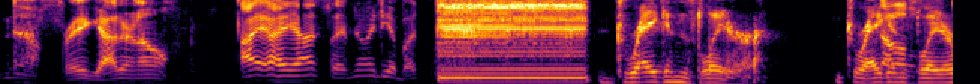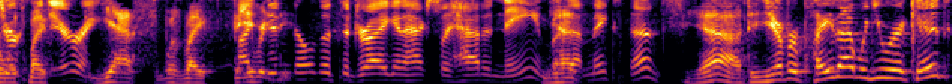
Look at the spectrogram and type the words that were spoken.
No, frig. I don't know. I, I honestly have no idea, bud. Mm, Dragon's Lair. Dragon's Oh, Lair Dirk was my Daring. yes was my favorite. I didn't know that the dragon actually had a name, but Yeah. that makes sense. Yeah, did you ever play that when you were a kid?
